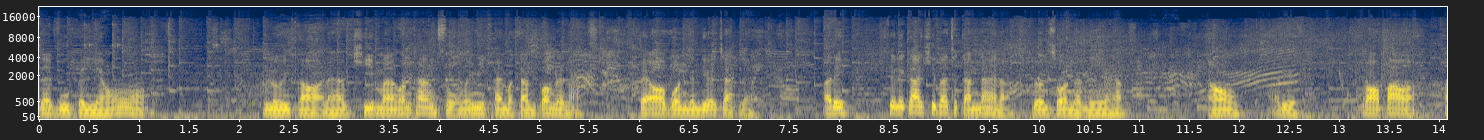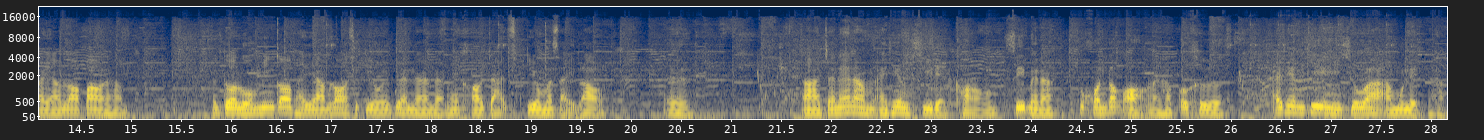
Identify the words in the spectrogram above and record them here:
ได้บูเป็นแล้วลุยต่อนะครับคีบมาค่อนข้างสูงไม่มีใครมากันป้อมเลยหรอ ไปออบนกันเยอะจัดเลยเอาดิเซเลก้าคิดว่าจะกันได้เหรอ โดนโซนแบบนี้นะครับ เอาเอาดิรอเป้าอะ พยายามรอเป้านะครับ เป็นตัวรวมมิ่งก็พยายามล่อสกิลให้เพื่อนนะ แบบให้เขาจ่ายสกิลมาใส่เรา เอออาจะแนะนำไอเทมคีเด็ดของซิปเลยนะ ทุกคนต้องออกนะครับ ก็คือไอเทมที่มีชื่อว่าอามูเลตนะครับ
